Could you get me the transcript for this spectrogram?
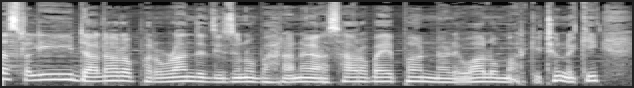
د استرالی ډالر پر وړاندې د ځینو بهرنیو اسعارو بیه په نړیوالو مارکیټونو کې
